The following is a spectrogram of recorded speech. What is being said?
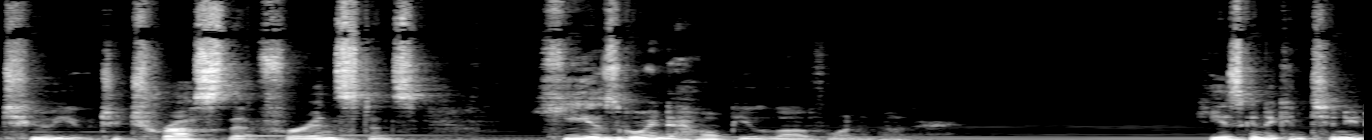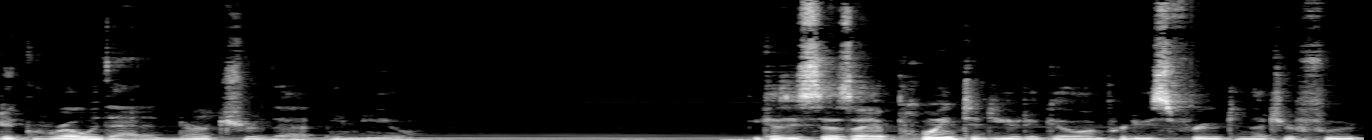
to you, to trust that, for instance, he is going to help you love one another. He is going to continue to grow that and nurture that in you. because he says, I appointed you to go and produce fruit, and that your fruit,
